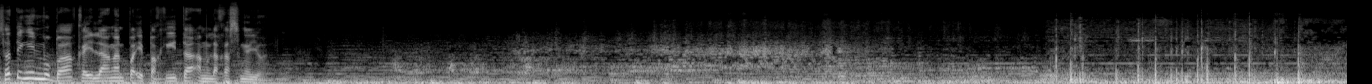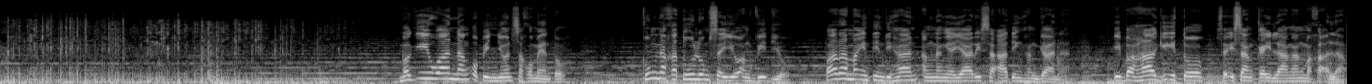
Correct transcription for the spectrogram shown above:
Sa tingin mo ba kailangan pa ipakita ang lakas ngayon? Mag-iwan ng opinyon sa komento. Kung nakatulong sa iyo ang video para maintindihan ang nangyayari sa ating hangganan, ibahagi ito sa isang kailangang makaalam.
